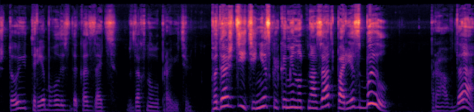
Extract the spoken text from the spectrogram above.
что и требовалось доказать, вздохнул управитель. Подождите, несколько минут назад порез был. Правда?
